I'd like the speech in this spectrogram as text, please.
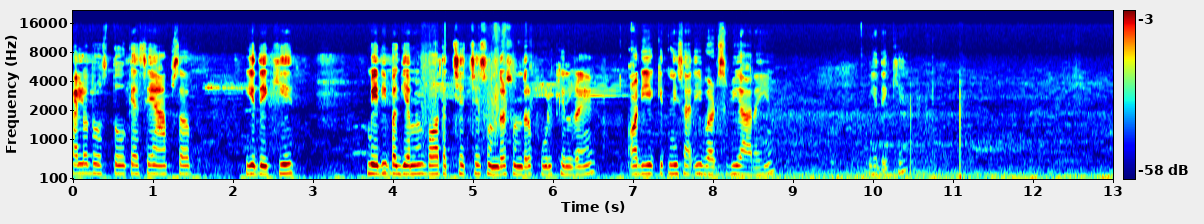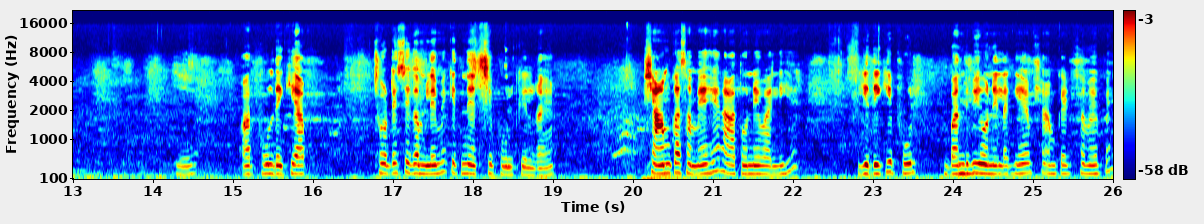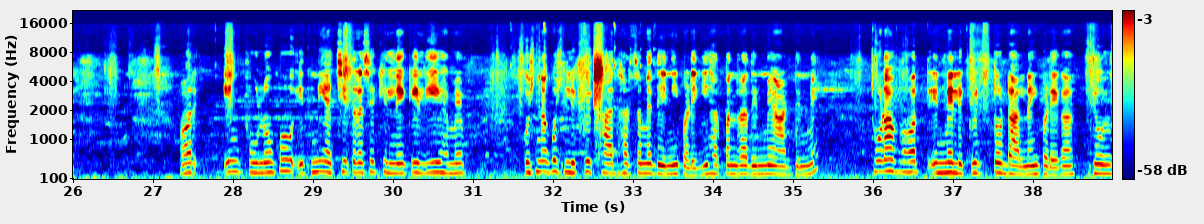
Hello दोस्तों, कैसे हैं आप सब? ये देखिए, मेरी बगिया में बहुत अच्छे अच्छे सुंदर सुंदर फूल खिल रहे हैं और ये कितनी सारी बर्ड्स भी आ रही हैं। ये देखिए। ये और फूल देखिए आप, छोटे से गमले में कितने अच्छे फूल खिल रहे हैं। शाम का समय है, रात होने वाली है। ये देखिए फूल बंद भी होने लगे हैं अब शाम के समय पे। और इन फूलों को इतनी अच्छी तरह से खिलने के लिए हमें कुछ ना कुछ लिक्विड खाद हर समय देनी पड़ेगी, हर पंद्रह दिन में, आठ दिन में। थोड़ा बहुत इनमें लिक्विड तो डालना ही पड़ेगा, जो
